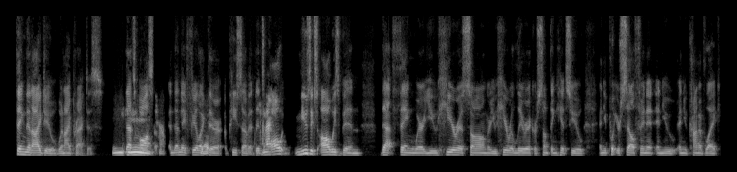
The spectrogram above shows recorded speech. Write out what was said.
thing that i do when i practice that's Mhm. awesome and then they feel like Yep. they're a piece of it it's Connect. all music's always been that thing where you hear a song or you hear a lyric or something hits you and you put yourself in it and you and you kind of like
